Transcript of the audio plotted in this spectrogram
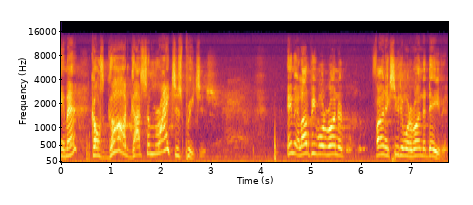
Amen. Because God got some righteous preachers. Amen. A lot of people want to run to find excuse, they want to run to David.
